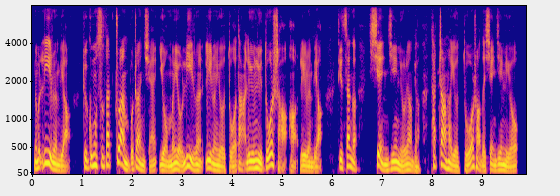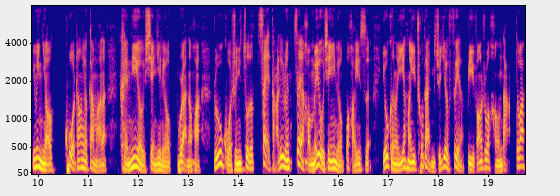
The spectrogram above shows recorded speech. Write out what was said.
那么利润表，这个公司它赚不赚钱，有没有利润？利润有多大？利润率多少？啊，利润表。第三个，现金流量表，它账上有多少的现金流？因为你要。扩张要干嘛呢？肯定有现金流，不然的话，如果是你做的再大，利润再好，没有现金流，不好意思，有可能银行一抽贷，你直接就废了。比方说恒大，对吧？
